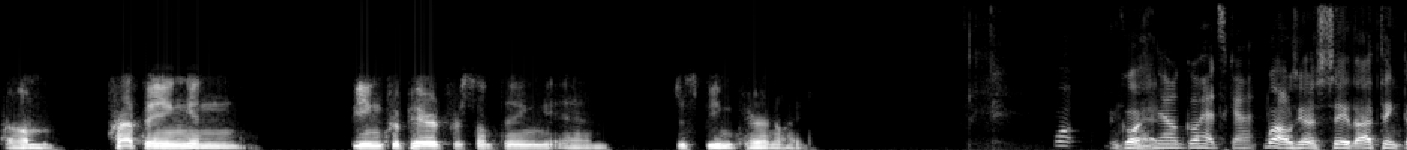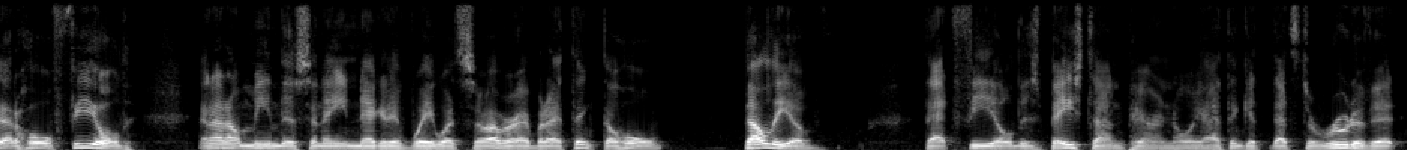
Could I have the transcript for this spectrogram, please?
um, prepping and being prepared for something and just being paranoid. Go ahead. No, go ahead, Scott. Well, I was going to say that I think that whole field, and I don't mean this in any negative way whatsoever, but I think the whole belly of that field is based on paranoia. I think it, that's the root of it.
